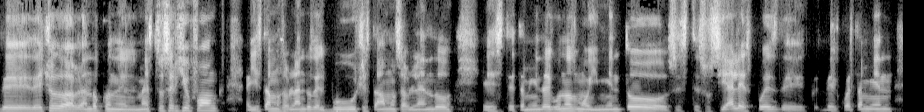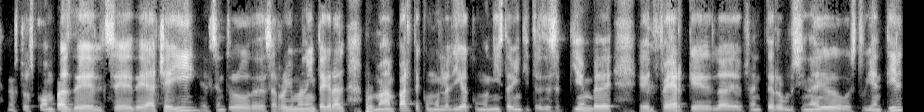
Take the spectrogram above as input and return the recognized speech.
de, hecho, hablando con el maestro Sergio Funk, ahí estábamos hablando del Bush, estábamos hablando este, también de algunos movimientos este, sociales, pues, de, del cual también nuestros compas del CDHI, el Centro de Desarrollo Humano Integral, formaban parte como la Liga Comunista 23 de septiembre, el FER, que es la, el Frente Revolucionario Estudiantil,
